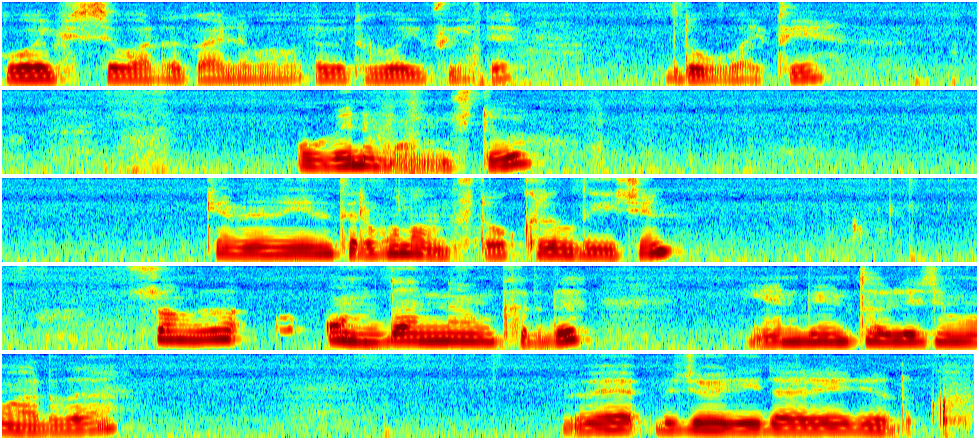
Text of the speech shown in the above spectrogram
Wi-Fi'si vardı galiba. Evet Wi-Fi'ydi. Bu da Wi-Fi. O benim olmuştu. Kendine yeni telefon almıştı o kırıldığı için. Sonra onu da annem kırdı. Yani benim tabletim vardı. Ve biz öyle idare ediyorduk.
